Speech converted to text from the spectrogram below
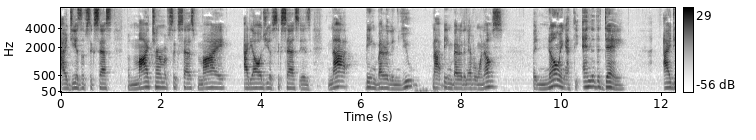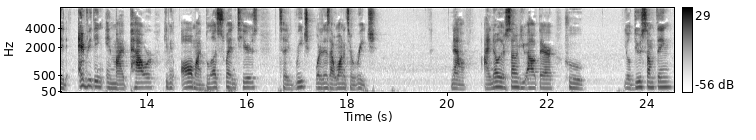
ideas of success. But my term of success, my ideology of success is not being better than you, not being better than everyone else, but knowing at the end of the day, I did everything in my power, giving all my blood, sweat, and tears to reach what it is I wanted to reach. Now, I know there's some of you out there who you'll do something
